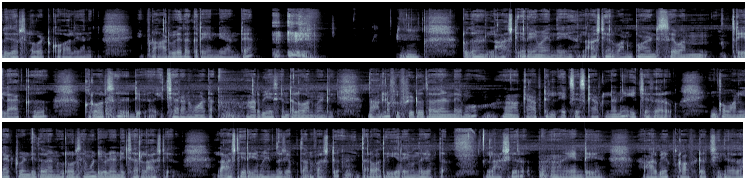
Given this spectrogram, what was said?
రిజర్వ్స్లో పెట్టుకోవాలి అని. ఇప్పుడు ఆర్బీఐ దగ్గర ఏంటి అంటే టూ థౌజండ్ లాస్ట్ ఇయర్ ఏమైంది? Last year one point seven three lakh crores ఇచ్చారనమాట ఆర్బీఐ సెంట్రల్ గవర్నమెంట్కి. దాంట్లో ఫిఫ్టీ టూ థౌజండ్ ఏమో క్యాపిటల్ ఎక్సెస్ క్యాపిటల్ అని ఇచ్చేశారు. ఇంకా one lakh twenty thousand crores ఏమో డివిడెండ్ ఇచ్చారు లాస్ట్ ఇయర్. లాస్ట్ ఇయర్ ఏమైందో చెప్తాను ఫస్ట్ తర్వాత ఇయర్ ఏమైందో చెప్తా. లాస్ట్ ఇయర్ ఏంటి ఆర్బీఐ ప్రాఫిట్ వచ్చింది కదా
